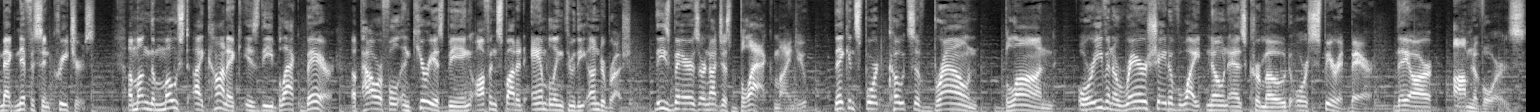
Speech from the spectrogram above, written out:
magnificent creatures. Among the most iconic is the black bear, a powerful and curious being often spotted ambling through the underbrush. These bears are not just black, mind you. They can sport coats of brown, blonde, or even a rare shade of white known as Kermode or spirit bear. They are omnivores,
